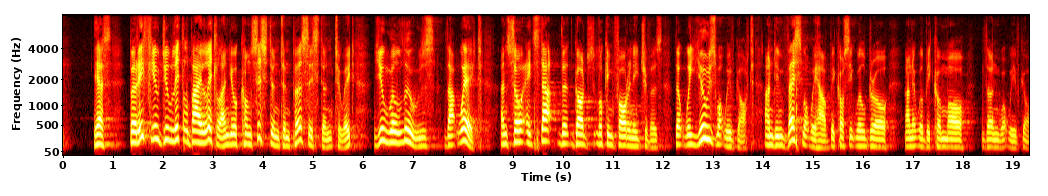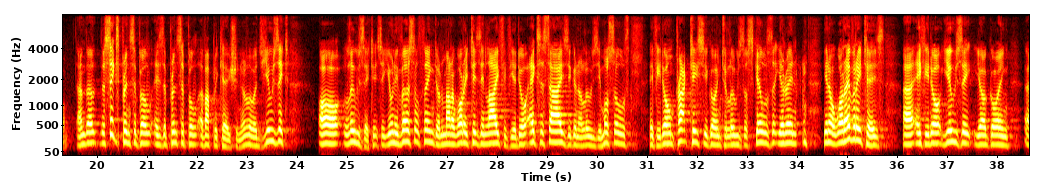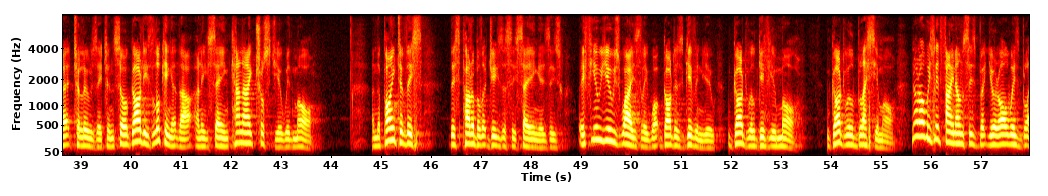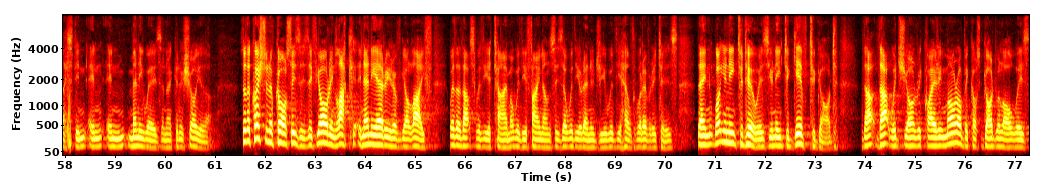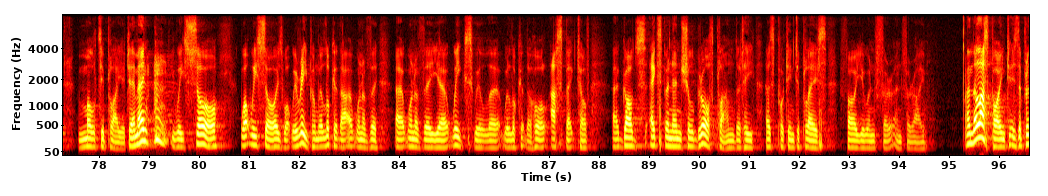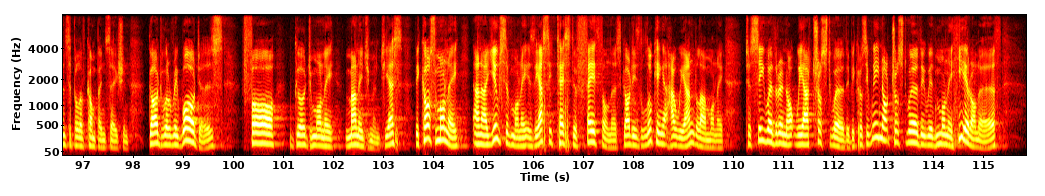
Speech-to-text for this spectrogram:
Yes, but if you do little by little and you're consistent and persistent to it, you will lose that weight. And so it's that that God's looking for in each of us that we use what we've got and invest what we have because it will grow and it will become more than what we've got. And the, the sixth principle is the principle of application. In other words, use it or lose it. It's a universal thing, doesn't matter what it is in life. If you don't exercise, you're going to lose your muscles. If you don't practice, you're going to lose the skills that you're in. You know, whatever it is, uh, if you don't use it, you're going uh, to lose it. And so God is looking at that and He's saying, Can I trust you with more? And the point of this, this parable that Jesus is saying is, is if you use wisely what God has given you, God will give you more. God will bless you more. Not always with finances, but you're always blessed in, in, in many ways, and I can assure you that. So the question, of course, is, is if you're in lack in any area of your life, whether that's with your time or with your finances or with your energy or with your health, whatever it is, then what you need to do is you need to give to God that, that which you're requiring more of because God will always multiply it. Amen? we sow, what we sow is what we reap, and we'll look at that at one of the uh, one of the uh, weeks, we'll, uh, we'll look at the whole aspect of uh, God's exponential growth plan that He has put into place for you and for, and for I. And the last point is the principle of compensation. God will reward us for good money management. Yes, because money and our use of money is the acid test of faithfulness, God is looking at how we handle our money to see whether or not we are trustworthy. Because if we're not trustworthy with money here on earth,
